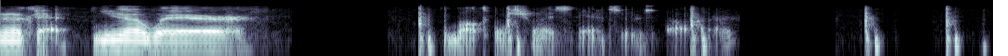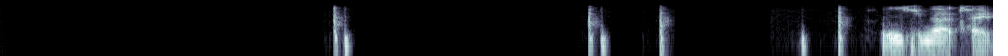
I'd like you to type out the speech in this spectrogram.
Okay, you know where the multiple choice answers are. Please do not type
